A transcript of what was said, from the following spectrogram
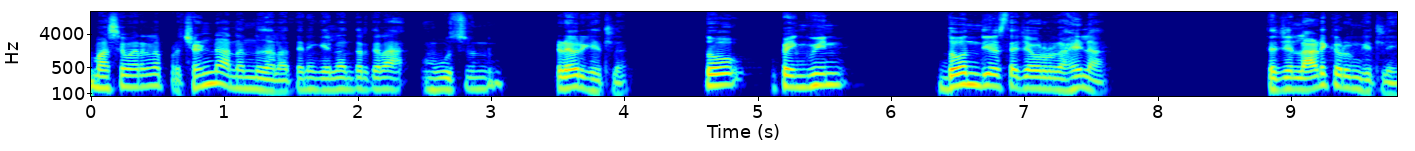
मासेमाराला प्रचंड आनंद झाला. त्याने गेल्यानंतर त्याला उचलून कडेवर घेतलं. तो पेंग्विन दोन दिवस त्याच्याबरोबर राहिला. त्याचे लाड करून घेतले.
